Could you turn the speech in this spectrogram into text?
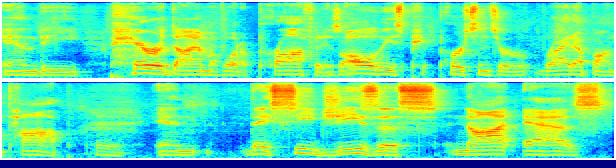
and the paradigm of what a prophet is all of these p- persons are right up on top mm. and they see jesus not as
